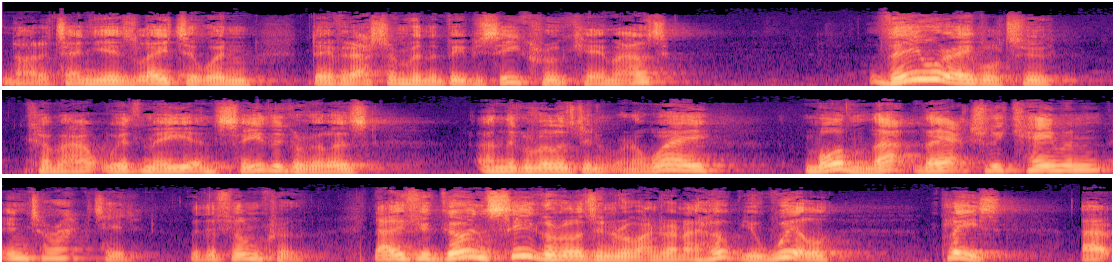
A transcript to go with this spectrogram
nine or ten years later, when David Attenborough and the BBC crew came out, they were able to come out with me and see the gorillas, and the gorillas didn't run away. More than that, they actually came and interacted with the film crew. Now, if you go and see gorillas in Rwanda, and I hope you will, please uh,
